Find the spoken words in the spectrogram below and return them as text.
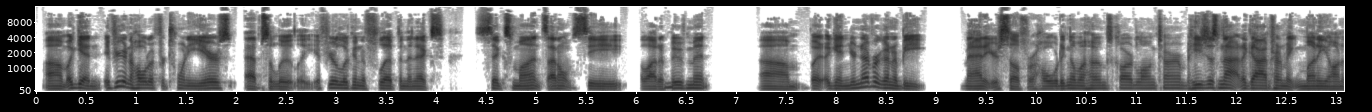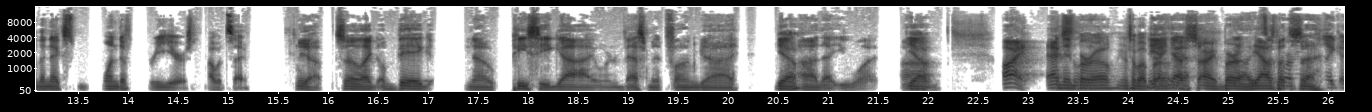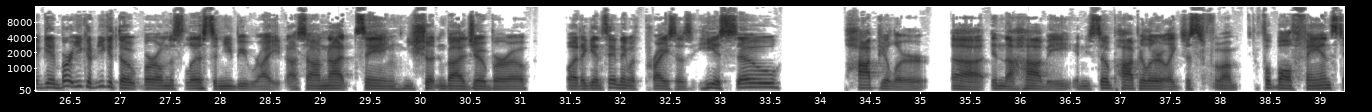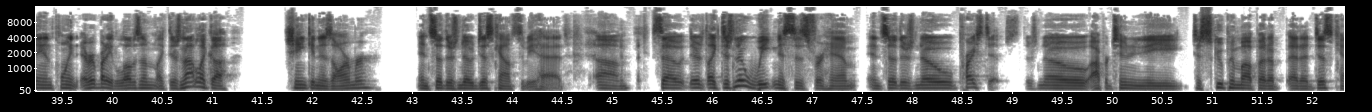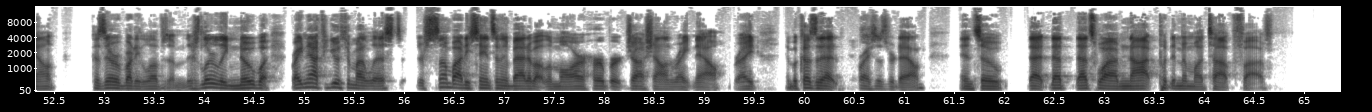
um, again, if you're going to hold it for 20 years, absolutely. If you're looking to flip in the next six months, I don't see a lot of movement. Um, but again, you're never going to be mad at yourself for holding a Mahomes card long term. But he's just not a guy I'm trying to make money on in the next one to three years. I would say. Yeah. So like a big, you know, PC guy or investment fund guy Yeah. uh, that you want. Yeah. All right. And then Burrow. You want to talk about Yeah, Burrow? yeah, Sorry, Burrow. Yeah, I was So about to say. Like again, Burrow. You could you could throw Burrow on this list and you'd be right. Uh, So I'm not saying you shouldn't buy Joe Burrow, but again, same thing with prices. He is so popular uh, in the hobby, and he's so popular, like just from a football fan standpoint. Everybody loves him. Like there's not like a chink in his armor. And so there's no discounts to be had. Um, so there's like there's no weaknesses for him, and so there's no price tips. There's no opportunity to scoop him up at a at a discount because everybody loves him. There's literally nobody right now. If you go through my list, there's somebody saying something bad about Lamar, Herbert, Josh Allen right now, right? And because of that, prices are down. And so that that that's why I'm not putting him in my top five.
